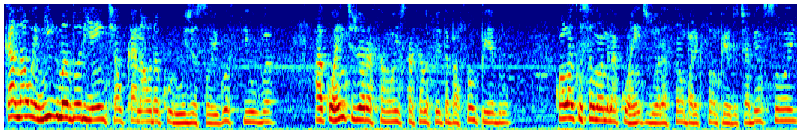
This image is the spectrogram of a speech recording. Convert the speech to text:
Canal Enigma do Oriente é o canal da coruja, eu sou Igor Silva. A corrente de oração hoje está sendo feita para São Pedro. Coloque o seu nome na corrente de oração para que São Pedro te abençoe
